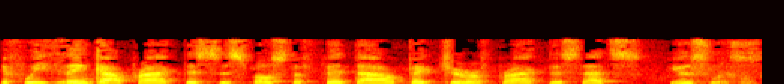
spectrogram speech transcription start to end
If we think our practice is supposed to fit our picture of practice, that's useless.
